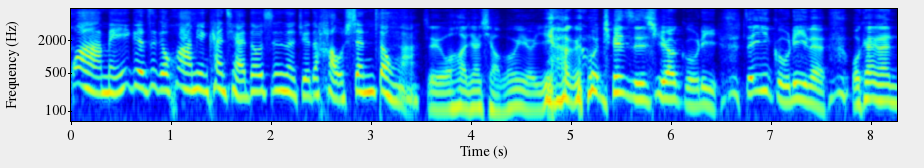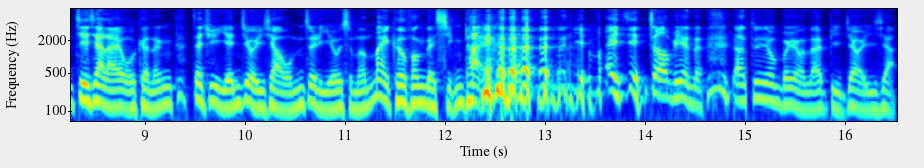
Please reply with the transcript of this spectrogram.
哇！每一个这个画面看起来都真的觉得好生动啊！所以我好像小朋友一样，我确实需要鼓励。这一鼓励呢，我看看接下来我可能再去研究一下，我们这里有什么麦克风的形态，也 拍一些照片呢，让听众朋友来比较一下。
